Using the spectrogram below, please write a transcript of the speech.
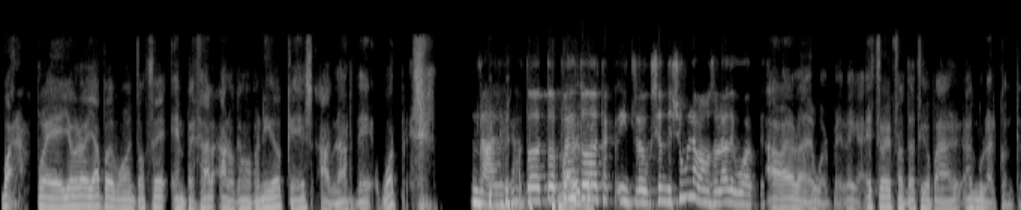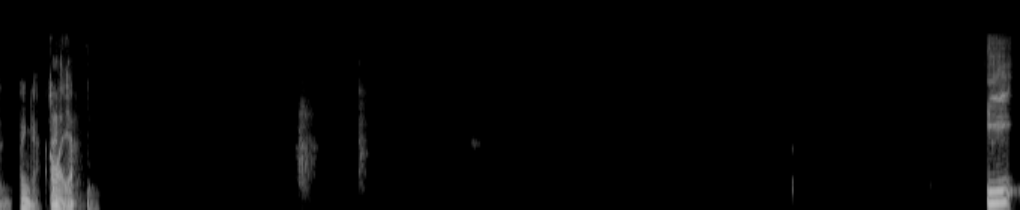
Bueno, pues yo creo que ya podemos entonces empezar a lo que hemos venido, que es hablar de WordPress. Dale, todo, después de toda pues. esta introducción de Joomla, vamos a hablar de WordPress. Ah, vamos a hablar de WordPress. Venga, esto es fantástico para Angular Content. Venga, vamos allá. Y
